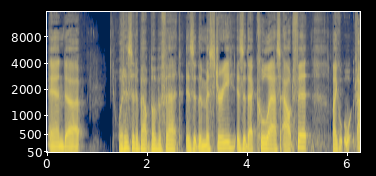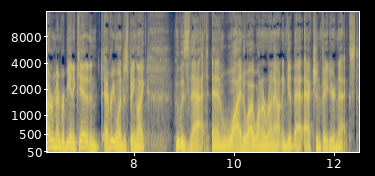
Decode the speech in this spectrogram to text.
and uh, what is it about Boba Fett? Is it the mystery? Is it that cool ass outfit? Like I remember being a kid and everyone just being like, "Who is that?" and why do I want to run out and get that action figure next?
